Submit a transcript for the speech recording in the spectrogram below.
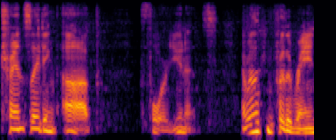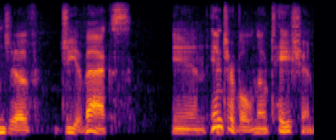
translating up four units. And we're looking for the range of g of x in interval notation.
